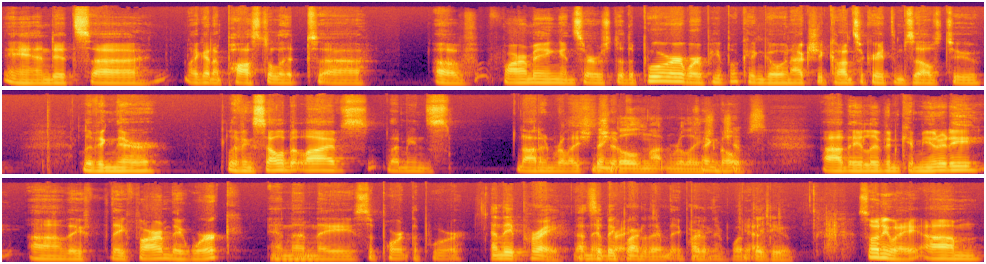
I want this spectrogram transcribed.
and it's uh, like an apostolate uh, of farming and service to the poor, where people can go and actually consecrate themselves to living their living celibate lives. That means not in relationships. Single, not in relationships. Uh, they live in community. Uh, they they farm. They work, and Mm-hmm. then they support the poor. And they pray. That's they a big pray. part of their part of their, what yeah. they do. So anyway, um,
